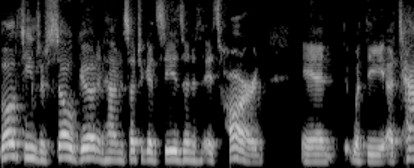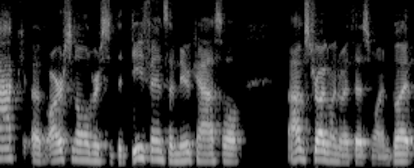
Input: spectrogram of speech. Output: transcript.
both teams are so good and having such a good season. It's hard. And with the attack of Arsenal versus the defense of Newcastle, I'm struggling with this one. But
